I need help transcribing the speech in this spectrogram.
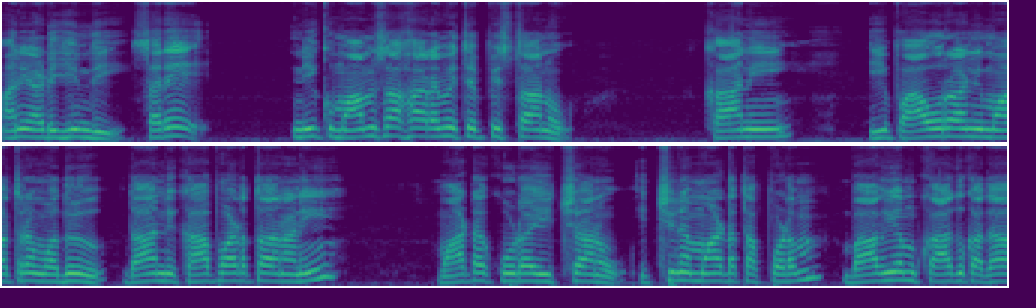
అని అడిగింది. సరే నీకు మాంసాహారమే తెప్పిస్తాను కానీ ఈ పావురాన్ని మాత్రం వదులు దాన్ని కాపాడతానని మాట కూడా ఇచ్చాను. ఇచ్చిన మాట తప్పడం భావ్యం కాదు కదా?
